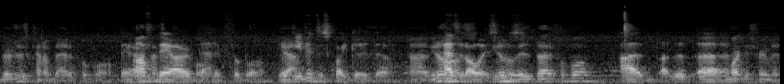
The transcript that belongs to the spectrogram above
they're just kind of bad at football. They are. Offensive They are football. bad at football. Their Yeah. defense is quite good though. Uh, you know, As it always You know is. who is bad at football? Uh, uh, uh, Marcus Freeman.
